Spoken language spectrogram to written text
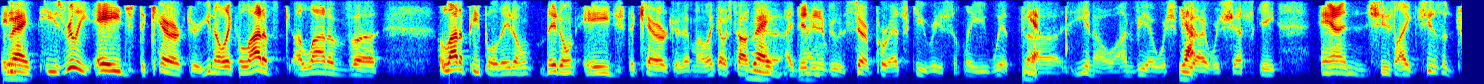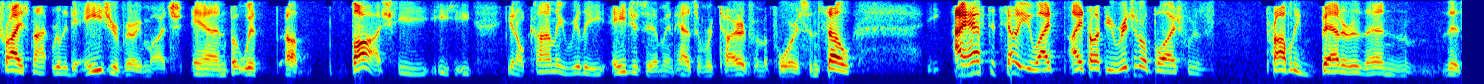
and Right. he's, he's really aged the character. You know, like a lot of a lot of uh, a lot of people, they don't they don't age the character that much. Like I was talking, Right, to, I did an interview with Sara Paretsky recently with Yeah. uh, you know on Via Wish- Yeah. And she's like she doesn't tries not really to age her very much, and but with uh, Bosch, he, he he you know Connelly really ages him and has him retired from the force, and so. I have to tell you, I I thought the original Bosch was probably better than this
